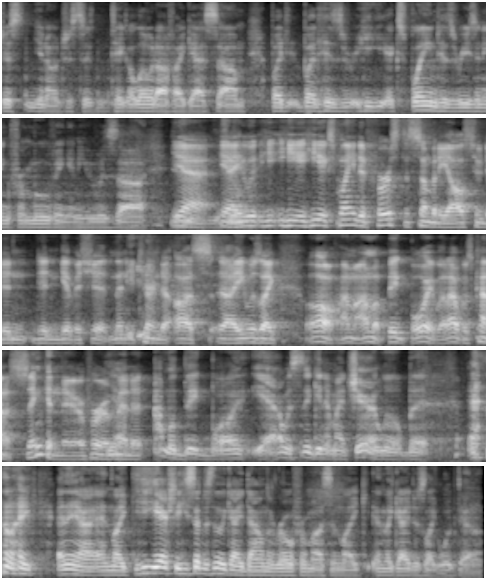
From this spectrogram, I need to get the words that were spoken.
just you know, just to take a load off, I guess. Um, but but his he explained his reasoning for moving, and he was uh, Yeah, he- yeah. he- He, he he he explained it first to somebody else who didn't didn't give a shit, and then he turned to us. Uh, he was like, "Oh, I'm I'm a big boy, but I was kind of sinking there for a Yeah, minute." I'm a big boy. Yeah, I was sinking in my chair a little bit, and like, and yeah, and like he actually he said this to the guy down the row from us, and like, and the guy just like looked at him.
